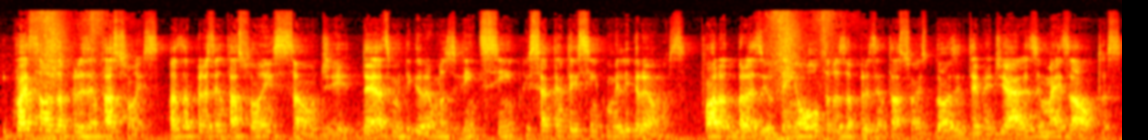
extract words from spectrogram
E quais são as apresentações? As apresentações são de 10 miligramas, 25 e 75 miligramas. Fora do Brasil tem outras apresentações de doses intermediárias e mais altas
